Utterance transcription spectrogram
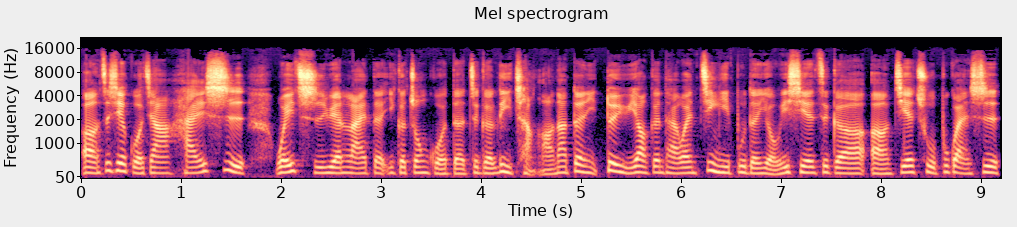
呃，这些国家还是维持原来的一个中国的这个立场啊。那对对于要跟台湾进一步的有一些这个呃接触，不管是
